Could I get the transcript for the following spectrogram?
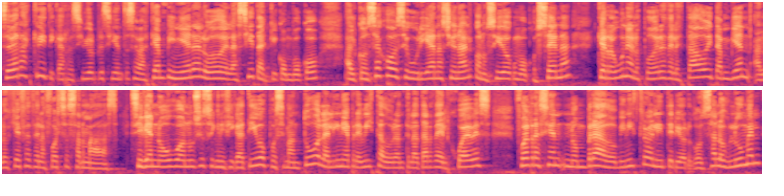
Severas críticas recibió el presidente Sebastián Piñera luego de la cita en que convocó al Consejo de Seguridad Nacional, conocido como COSENA, que reúne a los poderes del Estado y también a los jefes de las Fuerzas Armadas. Si bien no hubo anuncios significativos, pues se mantuvo la línea prevista durante la tarde del jueves, fue el recién nombrado ministro del Interior, Gonzalo Blumel,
